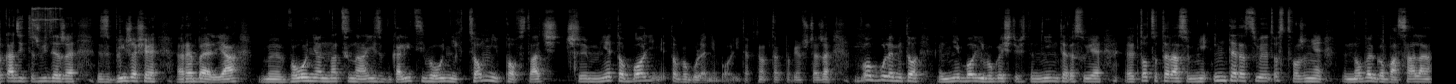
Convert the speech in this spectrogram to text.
okazji też widzę, że zbliża się rebelia. Wołynian nacjonalizm w Galicji Wołyni chcą mi powstać. Czy mnie to boli? Mnie to w ogóle nie boli, tak, tak powiem szczerze. W ogóle mnie to nie boli, w ogóle się tym nie interesuje. E, To, co teraz mnie interesuje, to stworzenie nowego wasala,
